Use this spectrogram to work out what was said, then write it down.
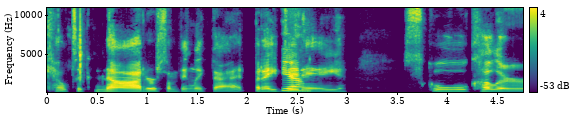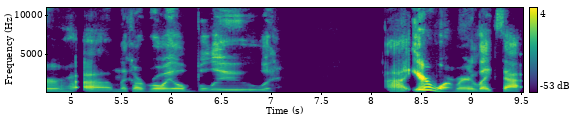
Celtic knot or something like that. But I Yeah. did a school color, um, like a royal blue uh, ear warmer like that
